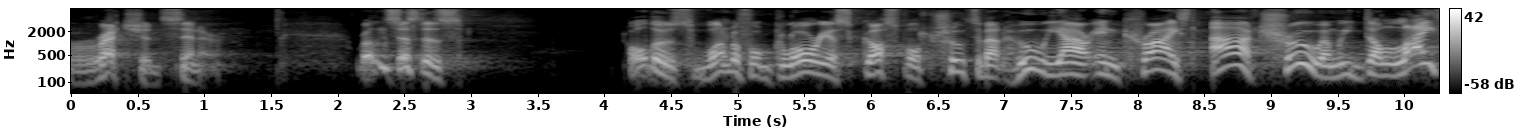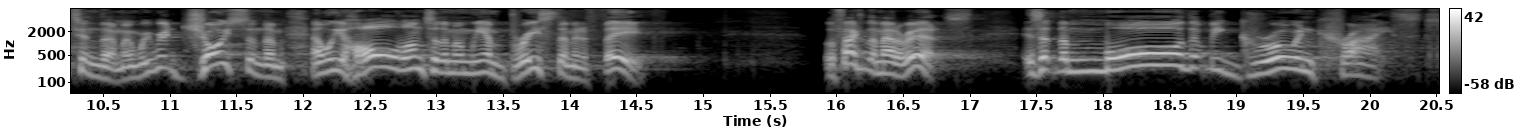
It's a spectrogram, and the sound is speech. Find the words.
wretched sinner. Brothers and sisters, all those wonderful, glorious gospel truths about who we are in Christ are true, and we delight in them, and we rejoice in them, and we hold on to them, and we embrace them in faith. The fact of the matter is, is that the more that we grow in Christ,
